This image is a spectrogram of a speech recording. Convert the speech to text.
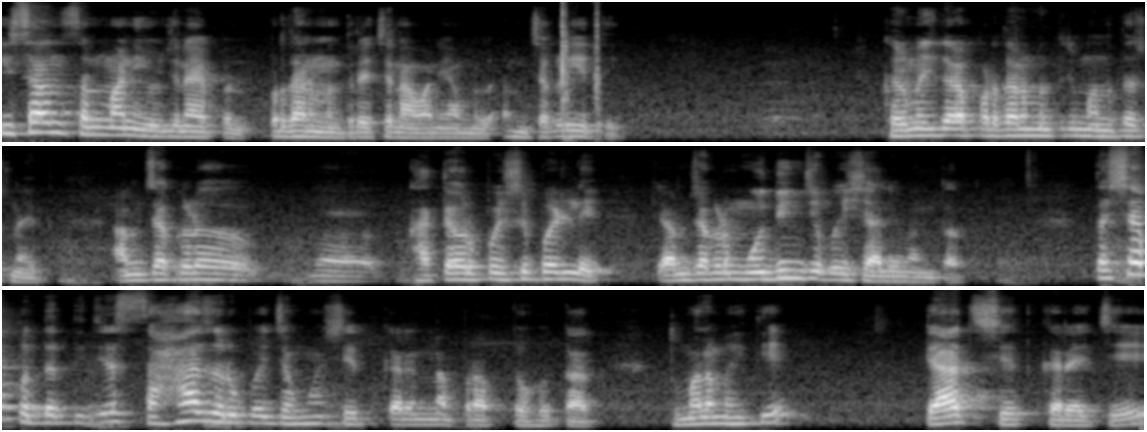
किसान सन्मान योजना आहे पण प्रधानमंत्र्याच्या नावाने आम्हाला आमच्याकडे येते. खरं म्हणजे त्याला प्रधानमंत्री म्हणतच नाहीत. आमच्याकडं खात्यावर पैसे पडले की आमच्याकडे मोदींचे पैसे आले म्हणतात. तशा पद्धतीचे सहा हजार रुपये जेव्हा शेतकऱ्यांना प्राप्त होतात तुम्हाला माहिती आहे? त्याच शेतकऱ्याचे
